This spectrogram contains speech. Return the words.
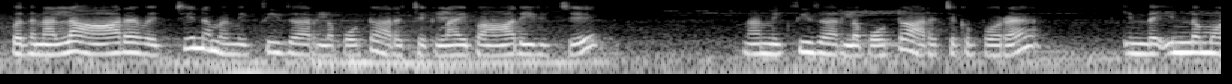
இப்போ அதை நல்லா ஆற வச்சு நம்ம மிக்ஸி ஜாரில் போட்டு அரைச்சிக்கலாம். இப்போ ஆறிடுச்சு. நான் மிக்ஸி ஜாரில் போட்டு அரைச்சிக்க போகிறேன் இந்த இந்த மொ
